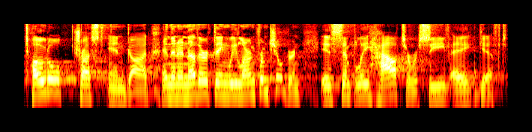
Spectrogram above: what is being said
total trust in God. And then another thing we learn from children is simply how to receive a gift.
